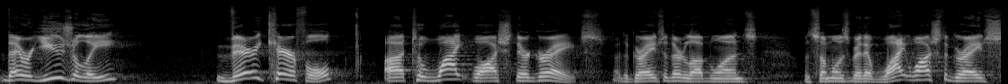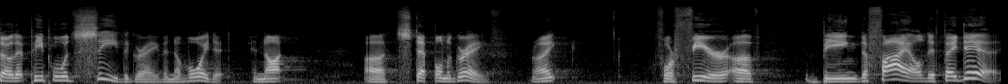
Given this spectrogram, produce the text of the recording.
they were usually very careful uh, to whitewash their graves, the graves of their loved ones. When someone was buried, they whitewash the graves so that people would see the grave and avoid it and not uh, step on the grave, right? For fear of being defiled if they did.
